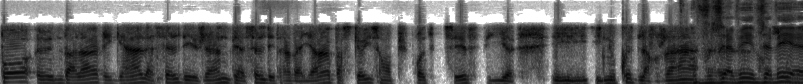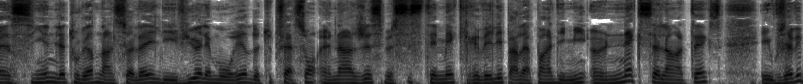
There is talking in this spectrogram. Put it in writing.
pas une valeur égale à celle des jeunes puis à celle des travailleurs parce qu'ils sont plus productifs puis euh, ils, nous coûtent de l'argent. Vous avez vous avez signé une lettre ouverte dans le soleil. Les vieux allaient mourir de toute façon. Un agisme systémique révélé par la pandémie. Un excellent texte. Et vous avez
